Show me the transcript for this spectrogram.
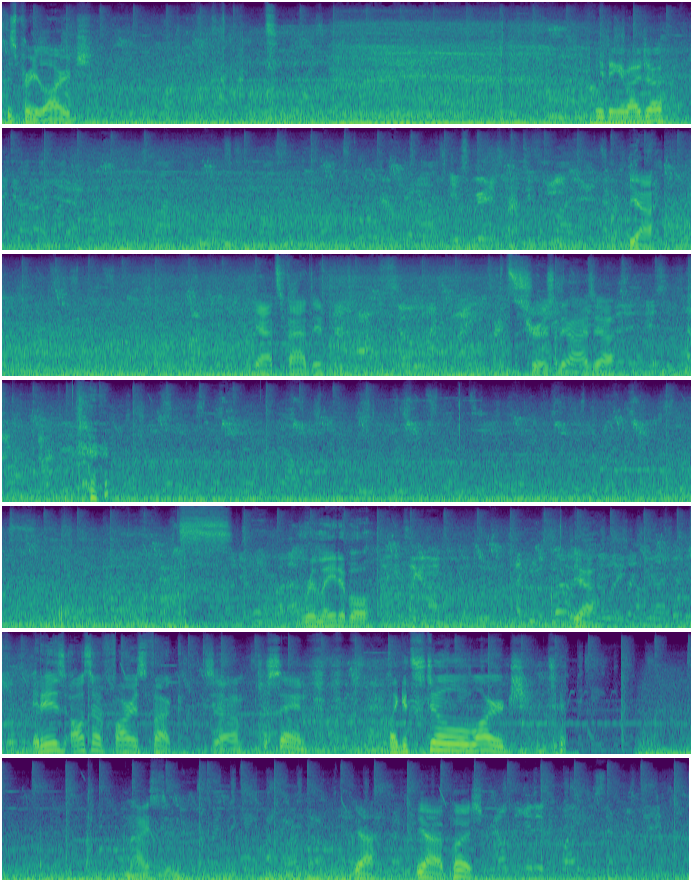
This is pretty large. What do you think about it, Joe? It's weird. It's hard to gauge it. Yeah. Yeah, it's fat, dude. The top is so like white. It's true as with your eyes, yeah. Relatable. Yeah. It is also far as fuck. So, just saying. Like, it's still large. nice, dude. Yeah. Yeah, push.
